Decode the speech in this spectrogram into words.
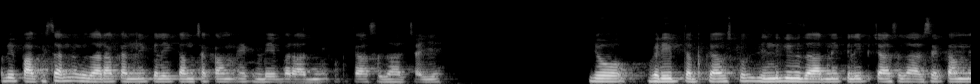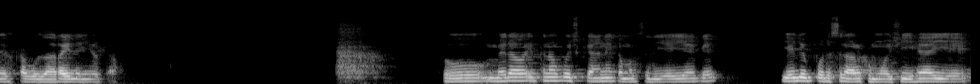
ابھی پاکستان میں گزارا کرنے کے لیے کم سے کم ایک لیبر آدمی کو پچاس ہزار چاہیے۔ جو غریب طبقہ ہے، اس کو زندگی گزارنے کے لیے پچاس ہزار سے کم میں اس کا گزارا ہی نہیں ہوتا۔ تو میرا اتنا کچھ کہنے کا مقصد یہی ہے کہ یہ جو پرسرار خاموشی ہے، یہ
